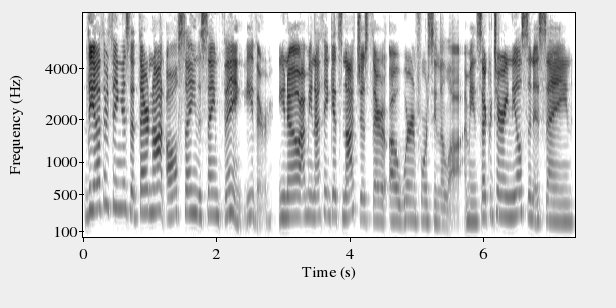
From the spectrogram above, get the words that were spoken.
The other thing is that they're not all saying the same thing either. You know, I mean, I think it's not just they're, oh, we're enforcing the law. I mean, Secretary Nielsen is saying,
